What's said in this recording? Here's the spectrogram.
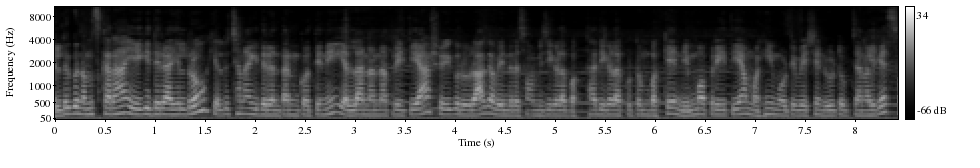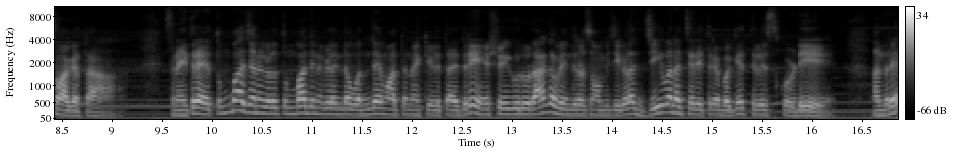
ಎಲ್ರಿಗೂ ನಮಸ್ಕಾರ. ಹೇಗಿದ್ದೀರಾ ಎಲ್ಲರೂ ಎಲ್ಲರೂ ಚೆನ್ನಾಗಿದ್ದೀರಾ ಅಂತ ಅನ್ಕೋತೀನಿ. ಎಲ್ಲ ನನ್ನ ಪ್ರೀತಿಯ ಶ್ರೀ ಗುರು ರಾಘವೇಂದ್ರ ಸ್ವಾಮೀಜಿಗಳ ಭಕ್ತಾದಿಗಳ ಕುಟುಂಬಕ್ಕೆ ನಿಮ್ಮ ಪ್ರೀತಿಯ ಮಹಿ ಮೋಟಿವೇಶನ್ ಯೂಟ್ಯೂಬ್ ಚಾನಲ್ಗೆ ಸ್ವಾಗತ. ಸ್ನೇಹಿತರೆ, ತುಂಬ ಜನಗಳು ತುಂಬ ದಿನಗಳಿಂದ ಒಂದೇ ಮಾತನ್ನ ಕೇಳ್ತಾ ಇದ್ರಿ ಶ್ರೀ ಗುರು ರಾಘವೇಂದ್ರ ಸ್ವಾಮೀಜಿಗಳ ಜೀವನ ಚರಿತ್ರೆ ಬಗ್ಗೆ ತಿಳಿಸ್ಕೊಡಿ. ಅಂದ್ರೆ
